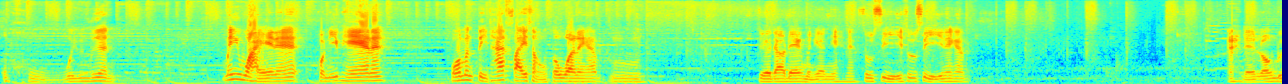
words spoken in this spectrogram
โอ้โหเพื่อนๆไม่ไหวนะ คนนี้แพ้นะ เพราะมันติดธาตุไฟสองตัวนะครับ อืมเจอดาวแดงเหมือนกันไงนะสูสีสูสีนะครับอะเดี๋ยวลองดู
